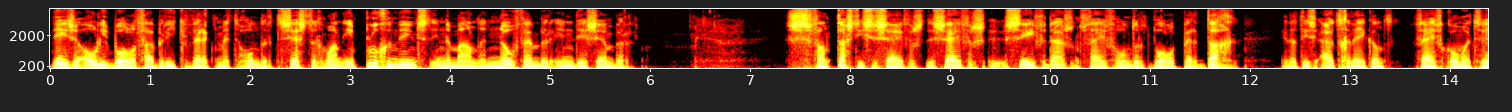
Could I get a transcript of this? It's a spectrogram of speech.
Deze oliebollenfabriek werkt met 160 man in ploegendienst in de maanden november en december. Fantastische cijfers. De cijfers eh, 7500 bollen per dag. En dat is uitgerekend 5,2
